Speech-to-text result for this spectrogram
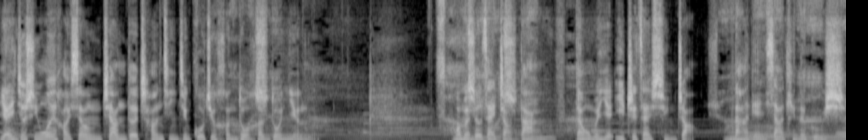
原因就是因为好像这样的场景已经过去很多很多年了。我们都在长大，但我们也一直在寻找那年夏天的故事。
